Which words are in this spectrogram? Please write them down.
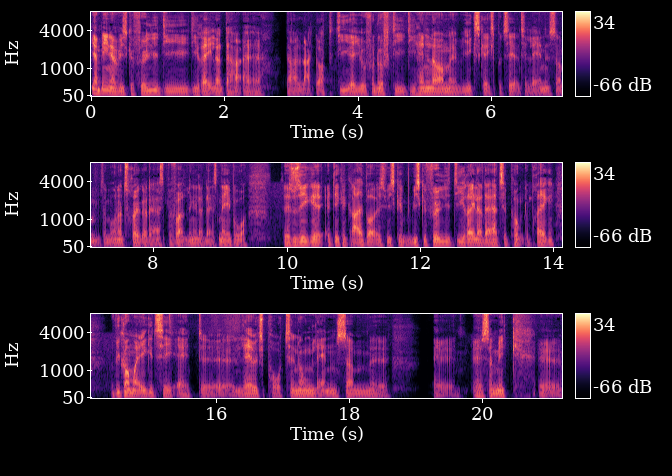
Jeg mener, at vi skal følge de, de regler, der er, der er lagt op. De er jo fornuftige. De handler om, at vi ikke skal eksportere til lande, som, som undertrykker deres befolkning eller deres naboer. Så jeg synes ikke, at det kan grædbøjes. Vi skal, vi skal følge de regler, der er til punkt og prikke. Og vi kommer ikke til at øh, lave eksport til nogle lande, som... Øh, øh, øh, som ikke, øh,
